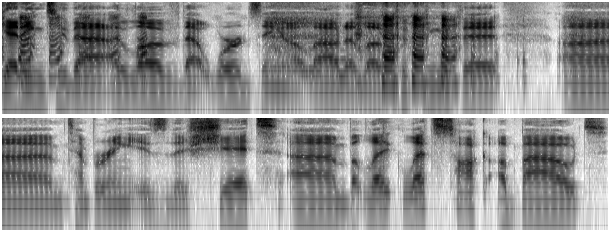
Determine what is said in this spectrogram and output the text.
getting to that. I love that word saying it out loud. I love cooking with it. Um, tempering is the shit. Um, but let, let's talk about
